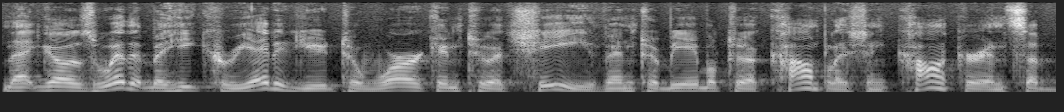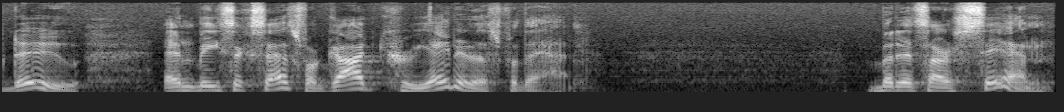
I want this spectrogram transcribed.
that goes with it, but He created you to work and to achieve and to be able to accomplish and conquer and subdue and be successful. God created us for that. but it's our sin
